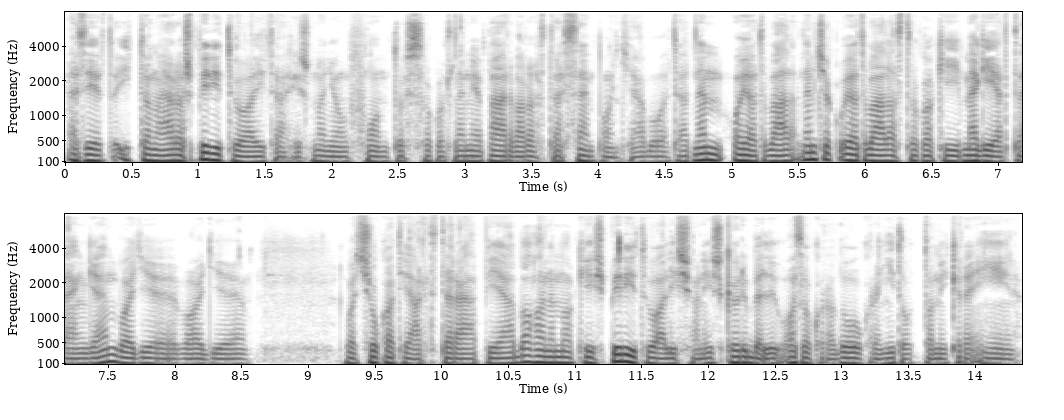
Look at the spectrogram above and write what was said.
Ezért itt a már a spiritualitás is nagyon fontos szokott lenni a párválasztás szempontjából. Tehát nem, olyat vála- nem csak olyat választok, aki megérte engem, vagy, vagy, vagy sokat járt terápiába, hanem aki spirituálisan is körülbelül azokra a dolgokra nyitott, amikre én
